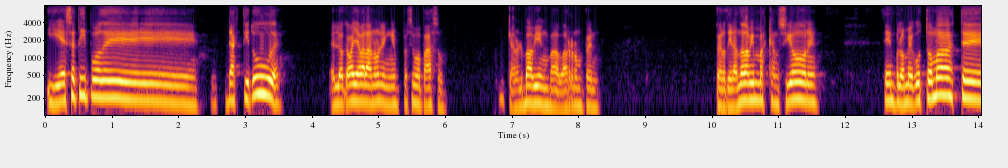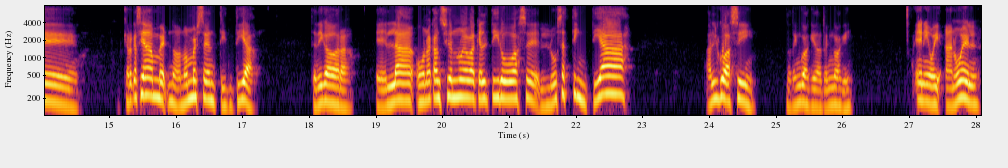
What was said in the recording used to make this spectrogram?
Y ese tipo de, de actitudes es lo que va a llevar a Anuel en el próximo paso. Que Anuel va bien, va, va a romper. Pero tirando las mismas canciones, ejemplo, me gustó más este. Creo que se llama. No, no Mercedes Tintía. Te digo ahora. Es la, una canción nueva que el tiro hace. Luces tinteadas. Algo así. Lo tengo aquí, lo tengo aquí. Anyway, Anuel.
